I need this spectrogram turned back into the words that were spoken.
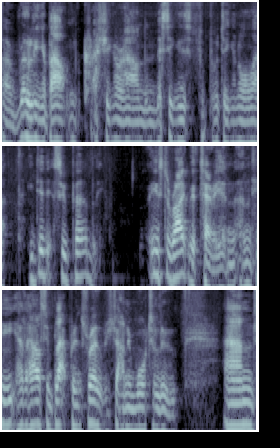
uh, rolling about and crashing around and missing his footing and all that. He did it superbly. Used to write with Terry, and, and he had a house in Black Prince Road, which is down in Waterloo. And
